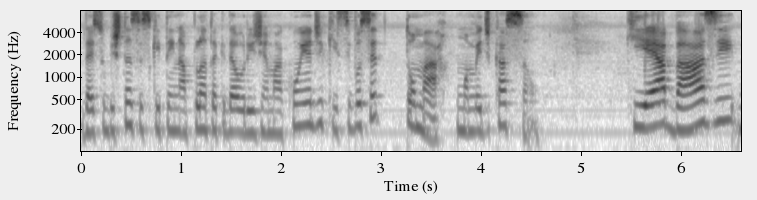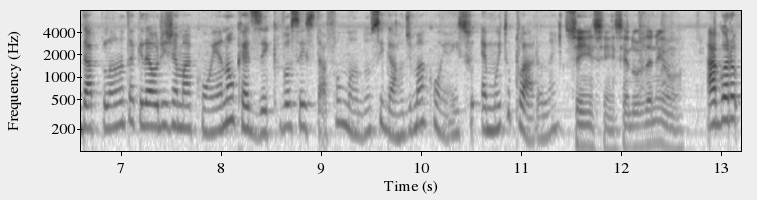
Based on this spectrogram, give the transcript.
das substâncias que tem na planta que dá origem à maconha, de que se você tomar uma medicação que é a base da planta que dá origem à maconha, não quer dizer que você está fumando um cigarro de maconha. Isso é muito claro, né? Sim, sim, sem dúvida nenhuma. Agora,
